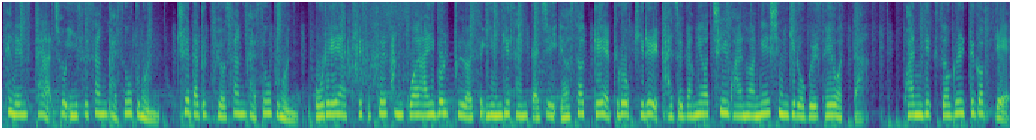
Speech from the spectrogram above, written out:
팬앤스타 초이스상 가수 부문, 최다 득표상 가수 부문, 올해의 아티스트 상과 아이돌 플러스 인기상까지 6개의 트로피를 가져가며 7관왕의 신기록을 세웠다. 관객석을 뜨겁게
